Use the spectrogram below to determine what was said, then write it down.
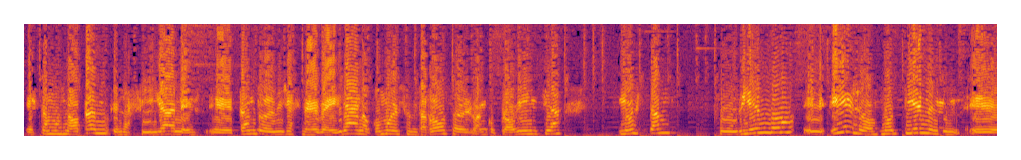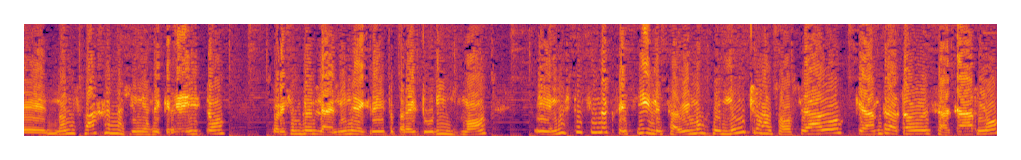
estamos notando que las filiales, tanto de Villa General Belgrano como de Santa Rosa, del Banco Provincia, no están pudiendo, eh, ellos no tienen, eh, no les bajan las líneas de crédito, por ejemplo en la línea de crédito para el turismo, eh, no está siendo accesible, sabemos de muchos asociados que han tratado de sacarlo.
